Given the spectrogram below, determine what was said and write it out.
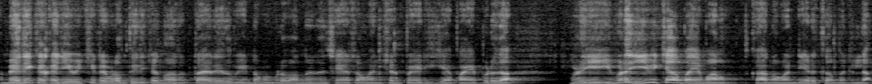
അമേരിക്കയൊക്കെ ജീവിച്ചിട്ട് ഇവിടെ തിരിച്ചൊന്ന് റിട്ടയർ ചെയ്ത് വീണ്ടും ഇവിടെ വന്നതിന് ശേഷം മനുഷ്യൻ പേടിക്കുക ഭയപ്പെടുക. ഇവിടെ ഈ ഇവിടെ ജീവിക്കാൻ ഭയമാണ്. കാരണം വണ്ടി എടുക്കാൻ പറ്റില്ല.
